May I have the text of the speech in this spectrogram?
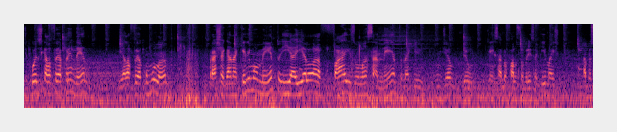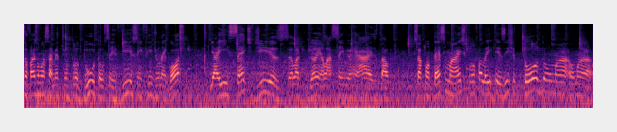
de coisas que ela foi aprendendo e ela foi acumulando para chegar naquele momento. E aí ela faz um lançamento, né, que um dia eu, quem sabe eu falo sobre isso aqui, mas a pessoa faz um lançamento de um produto ou serviço, enfim, de um negócio, e aí em sete dias ela ganha lá 100 mil reais e tal. Isso acontece mais, como eu falei, existe toda uma, uma,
